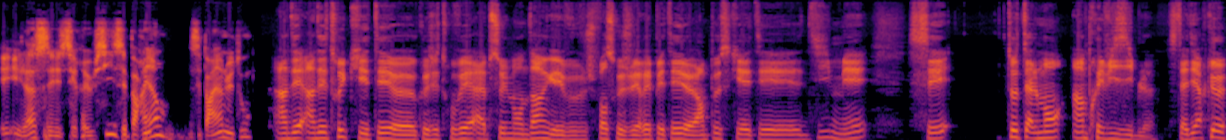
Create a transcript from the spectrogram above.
Et, et là, c'est réussi. C'est pas rien. C'est pas rien du tout. Un des, un des trucs qui était euh, que j'ai trouvé absolument dingue et je pense que je vais répéter euh, un peu ce qui a été dit, mais c'est totalement imprévisible. C'est-à-dire que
